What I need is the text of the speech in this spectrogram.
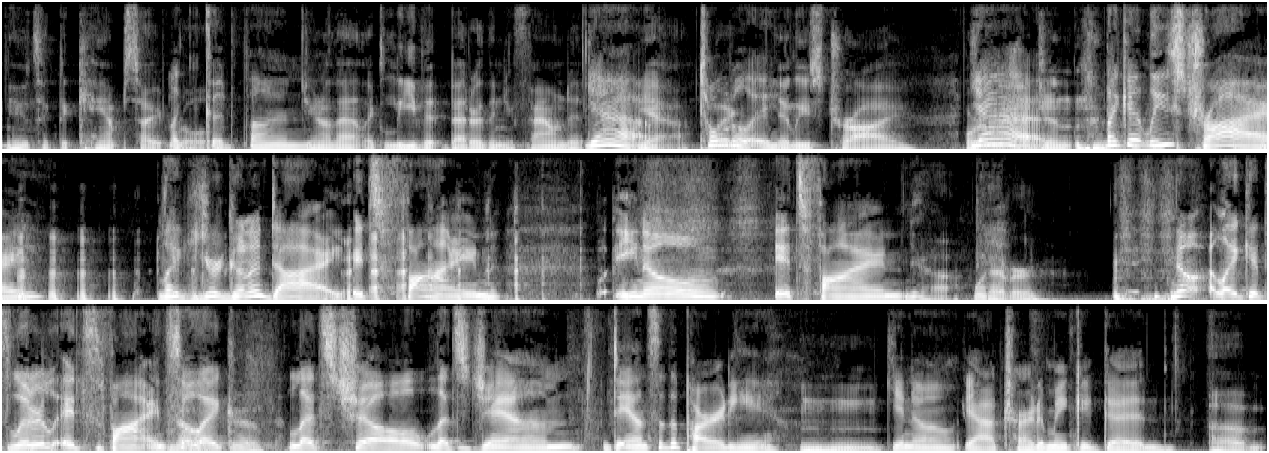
Maybe it's like the campsite Like rule. good fun. Do you know that? Like leave it better than you found it. Yeah, yeah, Like, totally. at least try. Or yeah. imagine. like, at least try. like, you're gonna die. It's fine. You know, it's fine. yeah, whatever. No, like it's literally it's fine. So like good. let's chill, let's jam, dance at the party. Mm-hmm. You know, yeah, try to make it good. Um,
